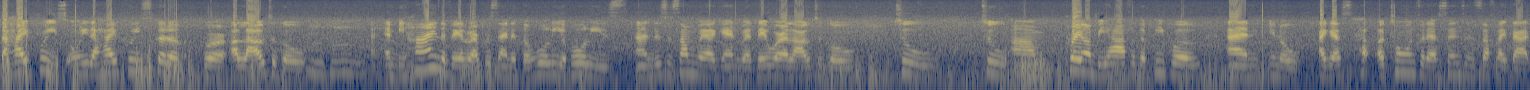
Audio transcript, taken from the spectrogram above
the high priest, only the high priest could have were allowed to go. Mm-hmm. And behind the veil represented the holy of holies, and this is somewhere again where they were allowed to go to to um, pray on behalf of the people and you know I guess atone for their sins and stuff like that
